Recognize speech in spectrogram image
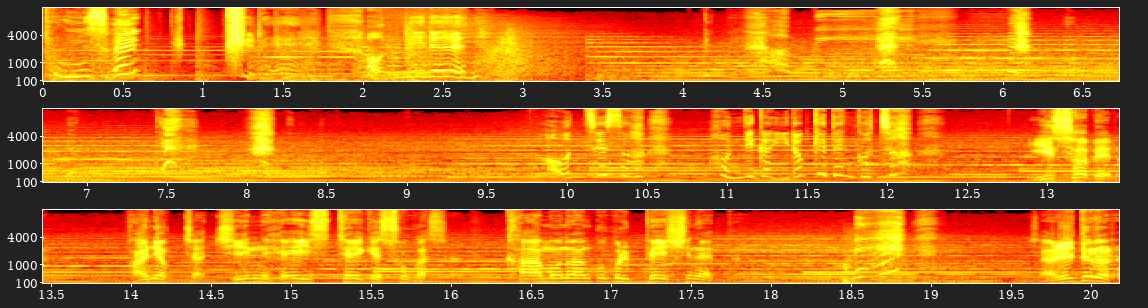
동생? 그래 언니는 어째서 언니가 이렇게 된 거죠? 이사벨은 반역자 진 헤이스트에게 속아서 카몬 왕국을 배신했다. 네? 잘 들어라.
